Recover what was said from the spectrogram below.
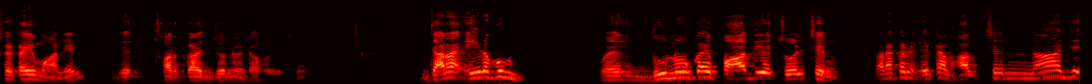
সেটাই মানেন, যে সরকারের জন্য এটা হয়েছে। যারা এইরকম মানে দু নৌকায় পা দিয়ে চলছেন তারা কেন এটা ভাবছেন না যে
